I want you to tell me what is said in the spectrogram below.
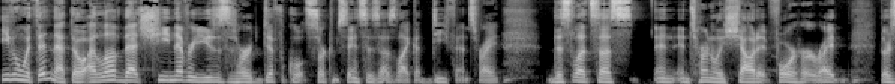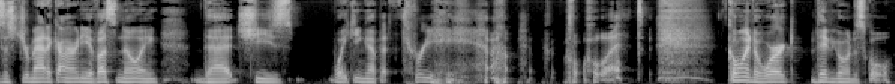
even within that though i love that she never uses her difficult circumstances as like a defense right? This lets us in, internally shout it for her right? There's this dramatic irony of us knowing that she's waking up at 3 a.m what going to work, then going to school,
